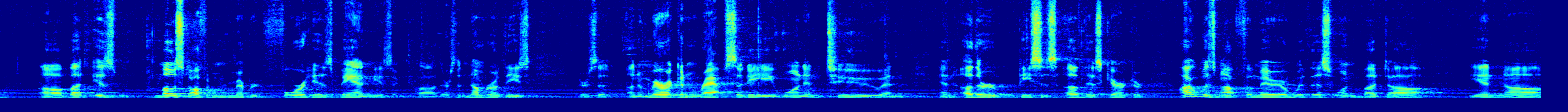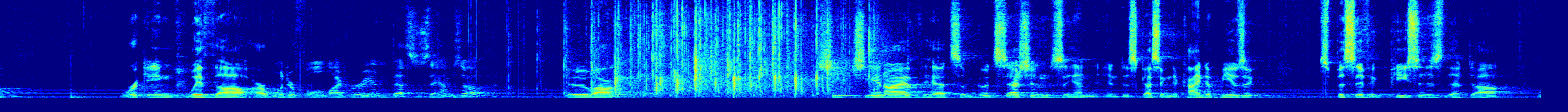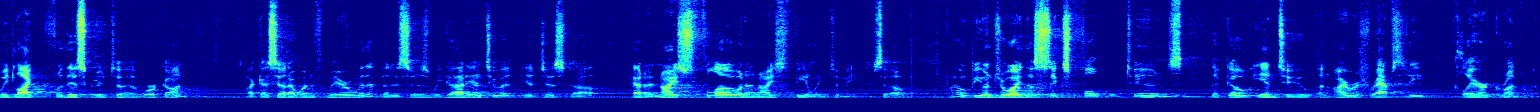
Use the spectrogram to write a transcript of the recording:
uh, but is most often remembered for his band music. Uh, there's a number of these. There's a, an American Rhapsody 1 and 2 and, and other pieces of this character. I was not familiar with this one, but uh, in uh, working with uh, our wonderful librarian, Beth Zamzo, who uh, she, she and I have had some good sessions in, in discussing the kind of music, specific pieces that uh, we'd like for this group to work on. Like I said, I wasn't familiar with it, but as soon as we got into it, it just uh, had a nice flow and a nice feeling to me. So I hope you enjoy the six folk tunes that go into an Irish Rhapsody, Clare Grundman.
